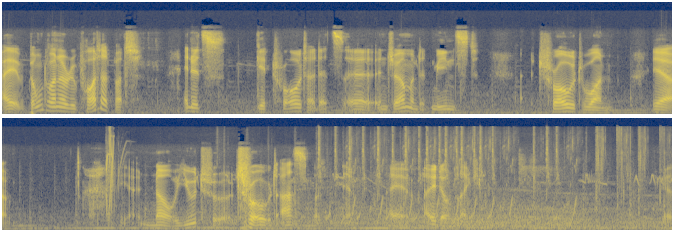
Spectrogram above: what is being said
I don't want to report it, but... And it's getrollter, that's uh, in German that means trolled one. Yeah. Yeah, no, you tro trolled us, but yeah, I, I don't like you. Yeah,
